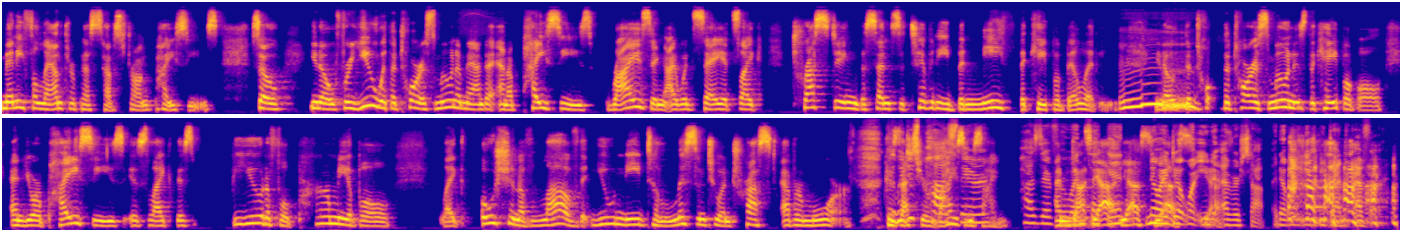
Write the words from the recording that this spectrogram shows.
Many philanthropists have strong Pisces. So, you know, for you with a Taurus moon, Amanda, and a Pisces rising, I would say it's like trusting the sensitivity beneath the capability. You know, the, Mm. The Taurus moon is the capable, and your Pisces is like this beautiful, permeable, like ocean of love that you need to listen to and trust evermore because Can we that's just your pause rising there? sign. Pause there for I'm one done- yeah, yes, no, I don't want you yes. to ever stop. I don't want you to be done ever.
